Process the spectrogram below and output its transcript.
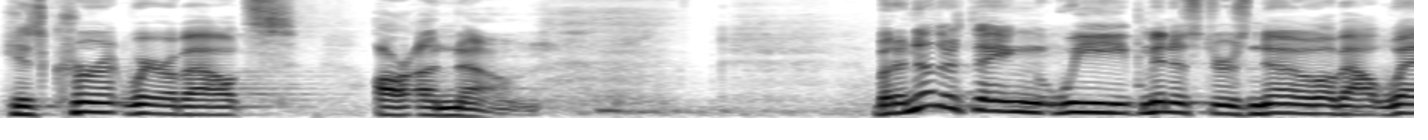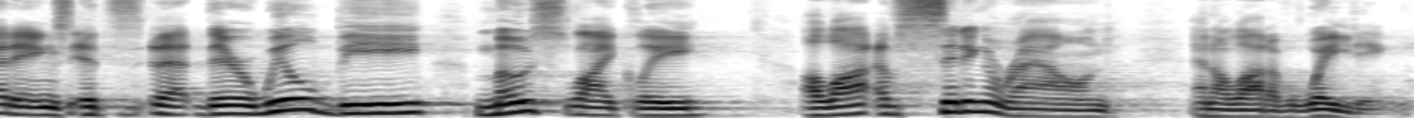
His current whereabouts are unknown. But another thing we ministers know about weddings it's that there will be most likely a lot of sitting around and a lot of waiting.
